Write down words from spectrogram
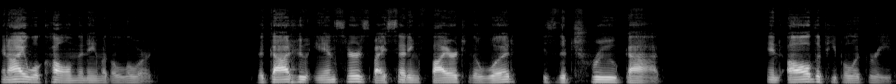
and I will call on the name of the Lord. The God who answers by setting fire to the wood is the true God. And all the people agreed.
